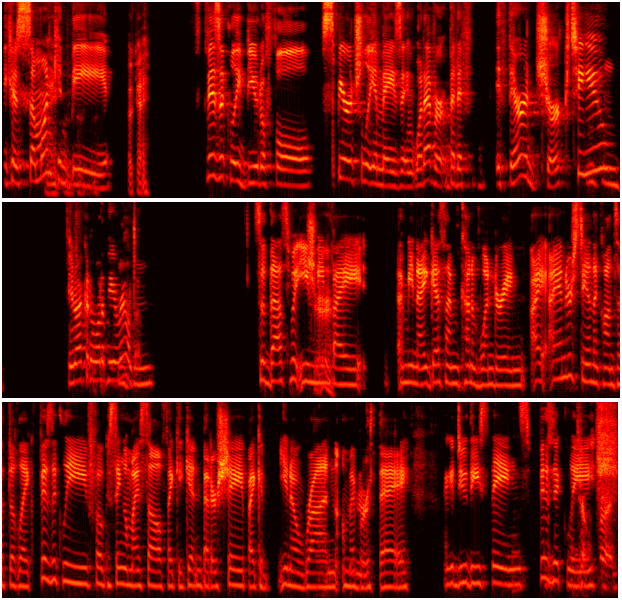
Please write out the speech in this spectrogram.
Because someone can be okay. physically beautiful, spiritually amazing, whatever, but if if they're a jerk to you, Mhm. you're not going to want to be around them. Mhm. So that's what you Sure. mean by I mean, I guess I'm kind of wondering. I, I understand the concept of like physically focusing on myself. I could get in better shape. I could, you know, run on my Mhm. birthday. I could do these things physically. Don't run.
